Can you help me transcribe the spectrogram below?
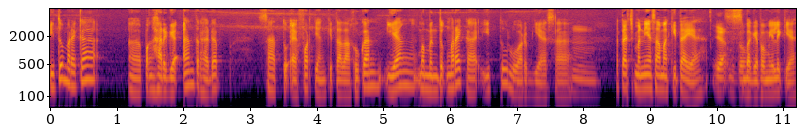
Itu mereka eh, penghargaan terhadap satu effort yang kita lakukan yang membentuk mereka itu luar biasa. Hmm. Attachmentnya sama kita ya, Ya, betul. sebagai pemilik ya.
